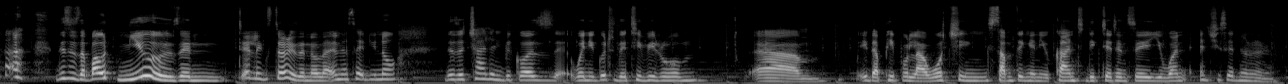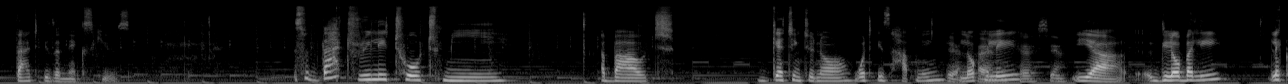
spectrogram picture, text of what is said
this is about news and telling stories and all that. And I said, You know, there's a challenge because when you go to the TV room, um, either people are watching something and you can't dictate and say you want. And she said, No, no, no, that is an excuse so that really taught me about getting to know what is happening Yeah. locally yeah. yeah globally like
